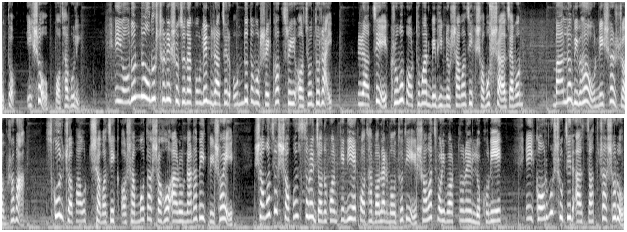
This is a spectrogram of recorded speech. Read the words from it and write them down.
উদ্যোগ। এসো কথা বলি। এই অনন্য অনুষ্ঠানের সূচনা করলেন রাজ্যের অন্যতম শিক্ষক শ্রী অজন্ত রায়। রাজ্যে ক্রমবর্ধমান বিভিন্ন সামাজিক সমস্যা, যেমন বাল্যবিবাহ, নেশার রমরমা স্কুল ড্রপ আউট সামাজিক অসাম্যতা সহ আরও নানাবিধ বিষয়ে সমাজের সকল স্তরের জনগণকে নিয়ে কথা বলার মধ্য দিয়ে সমাজ পরিবর্তনের লক্ষ্য নিয়ে এই কর্মসূচির আজ যাত্রা শুরু।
